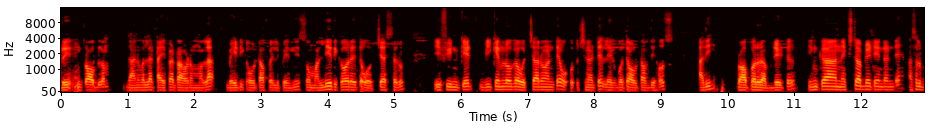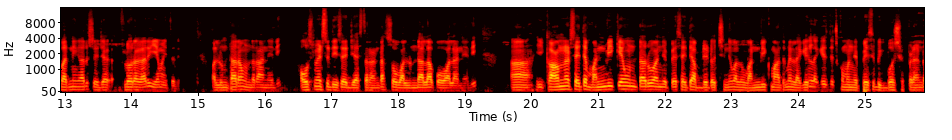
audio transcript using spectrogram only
breathing problem దానివల్ల టైఫాయిడ్ రావడం వల్ల బయటికి అవుట్ ఆఫ్ వెళ్ళిపోయింది. సో మళ్ళీ రికవర్ అయితే వచ్చేస్తారు. ఇఫ్ ఇన్ కేట్ వీకెండ్లోగా వచ్చారు అంటే వచ్చినట్టే లేకపోతే అవుట్ ఆఫ్ ది హౌస్. అది ప్రాపర్ అప్డేట్. ఇంకా నెక్స్ట్ అప్డేట్ ఏంటంటే అసలు బర్నీ గారు శ్రీజ ఫ్లోరా గారు ఏమవుతుంది వాళ్ళు ఉంటారా ఉండరా అనేది హౌస్ మేట్స్ డిసైడ్ చేస్తారంట. సో వాళ్ళు ఉండాలా పోవాలనేది ఈ కామనర్స్ అయితే వన్ వీకే ఉంటారు అని చెప్పేసి అయితే అప్డేట్ వచ్చింది. వాళ్ళు వన్ వీక్ మాత్రమే లగేజ్ లగేజ్ తెచ్చుకోమని చెప్పేసి బిగ్ బాస్ చెప్పాడంట.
